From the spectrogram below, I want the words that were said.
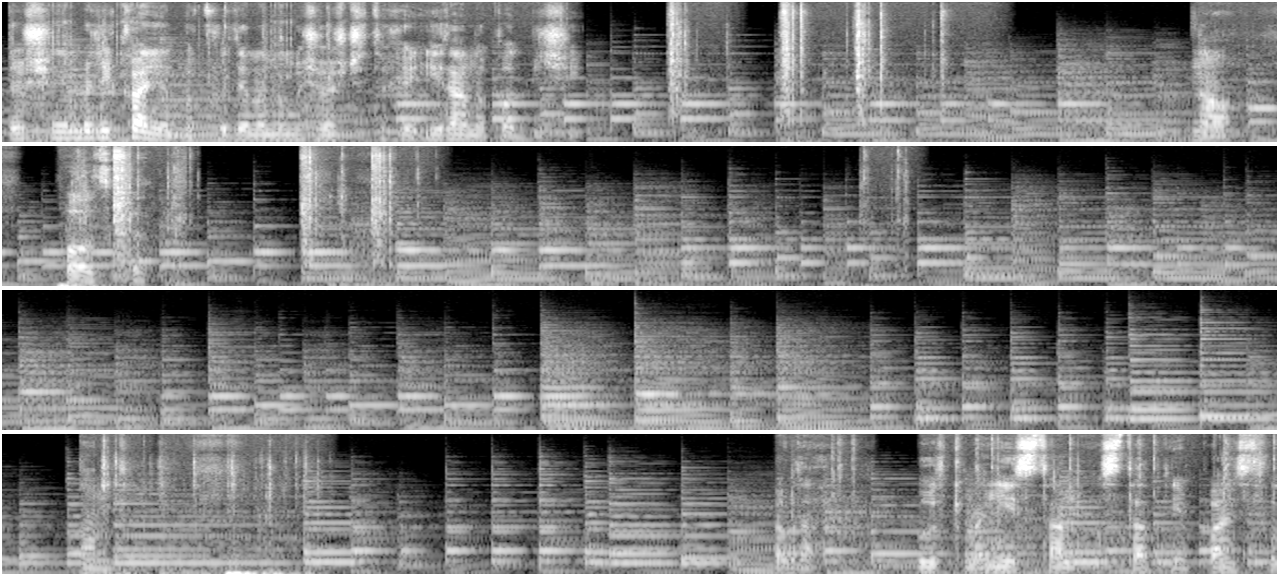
To już się nie będzie koniec, bo kurde będę musiał jeszcze trochę Iranu podbić. No, Polskę. Dobra, Turkmenistan, ostatnie państwo.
